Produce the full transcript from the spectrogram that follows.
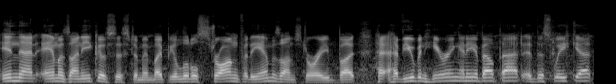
in that Amazon ecosystem. It might be a little strong for the Amazon story, but ha have you been hearing any about that uh, this week yet?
